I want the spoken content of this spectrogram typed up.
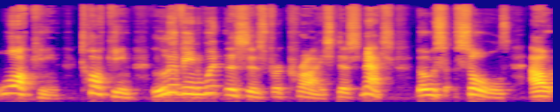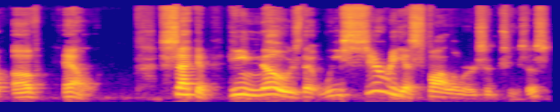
walking, talking, living witnesses for Christ to snatch those souls out of hell. Second, he knows that we serious followers of Jesus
